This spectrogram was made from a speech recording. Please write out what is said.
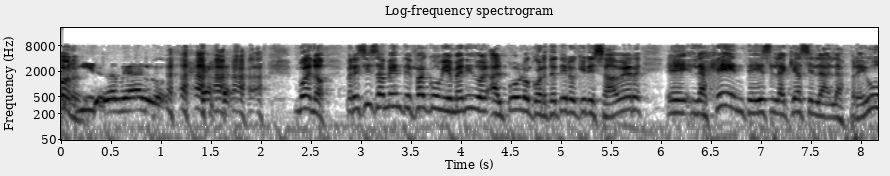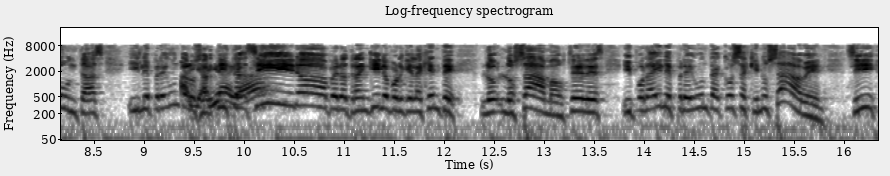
favor. gira, dame algo. bueno, precisamente, Facu, bienvenido al pueblo cortetero. Quiere saber, eh, la gente es la que hace la- las preguntas y le pregunta a los ay, artistas. ay, sí, no, pero tranquilo, porque la gente lo- los ama a ustedes y por ahí les pregunta cosas que no saben. ¿sí?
